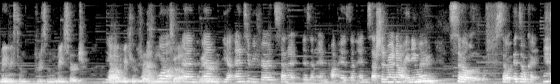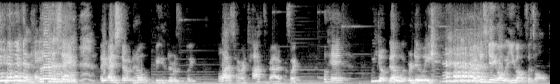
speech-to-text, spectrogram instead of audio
Maybe some for some research Yeah. Um, we can throw Yeah, some well, links up and there. and yeah, and to be fair, the Senate isn't in con- isn't in session right now anyway, Mhm. so so it's okay. It's okay. But I'm just saying, like, I just don't know because there was like the last time I talked about it was like, okay, we don't know what we're doing. I'm just getting all the emails. That's all.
